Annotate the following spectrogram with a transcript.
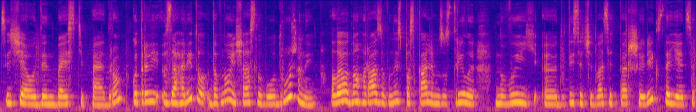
Це ще один Бесті Педро, котрий взагалі-то давно і щасливо одружений, але одного разу вони з Паскалем зустріли новий е, 2021 рік, здається,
